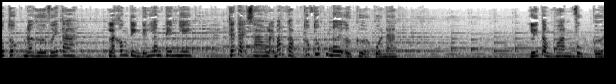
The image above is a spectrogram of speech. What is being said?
Thúc Thúc đã hứa với ta Là không tìm đến Lâm Tiên Nhi. Thế tại sao lại bắt gặp Thúc Thúc nơi ở cửa của nàng? Lý Tầm Hoan vụt cười.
